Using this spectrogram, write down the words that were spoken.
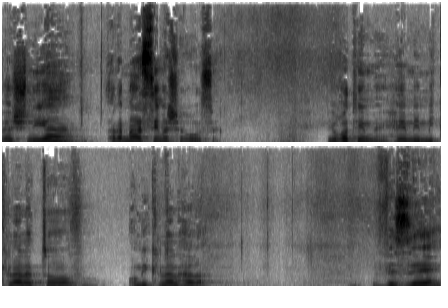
והשנייה, על המעשים אשר הוא עושה. לראות אם הם מכלל הטוב או מכלל הרע. וזה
